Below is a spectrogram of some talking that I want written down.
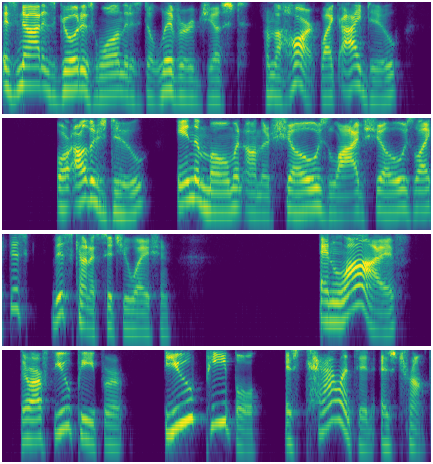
is not as good as one that is delivered just from the heart, like I do, or others do in the moment on their shows, live shows, like this this kind of situation. And live, there are few people, few people as talented as Trump.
